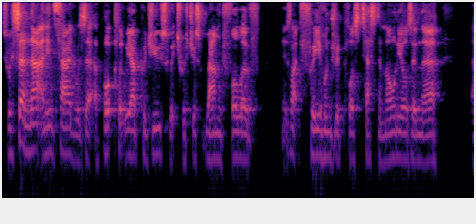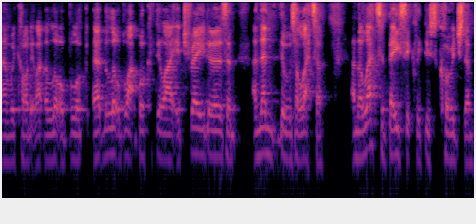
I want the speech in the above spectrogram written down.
So we send that, and inside was a, a booklet we had produced, which was just rammed full of it's like 300 plus testimonials in there and we called it like the little book, uh, the little black book of delighted traders, and and then there was a letter, and the letter basically discouraged them.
